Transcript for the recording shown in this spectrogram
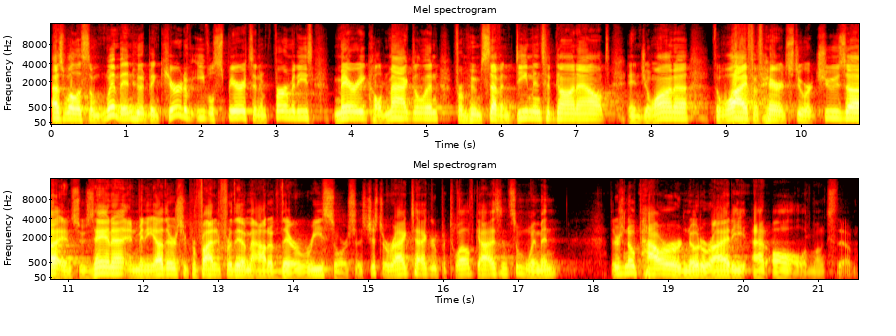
as well as some women who had been cured of evil spirits and infirmities Mary, called Magdalene, from whom seven demons had gone out, and Joanna the wife of Herod steward Chuza, and Susanna and many others who provided for them out of their resources. Just a ragtag group of 12 guys and some women. There's no power or notoriety at all amongst them.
